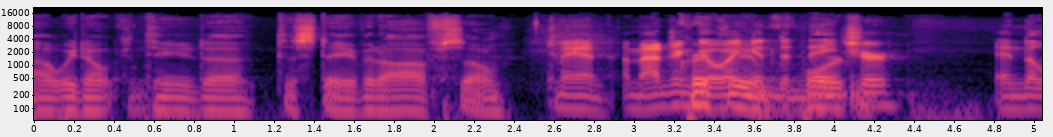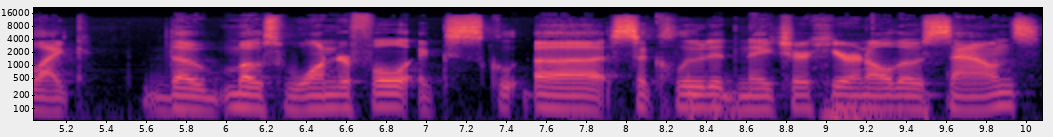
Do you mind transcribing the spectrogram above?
uh, we don't continue to to stave it off. So, Man, imagine going into important. nature, into like the most wonderful, exclu- uh, secluded nature, hearing all those sounds,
